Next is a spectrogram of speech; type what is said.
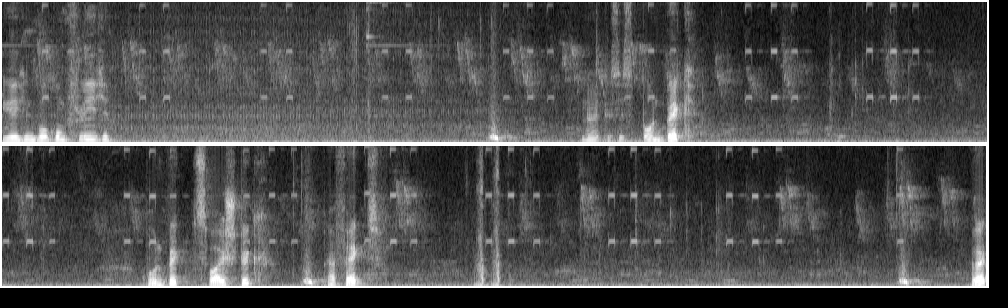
irgendwo rumfliege? Das ist Bonbeck. Bonbeck zwei Stück. Perfekt. Gut.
